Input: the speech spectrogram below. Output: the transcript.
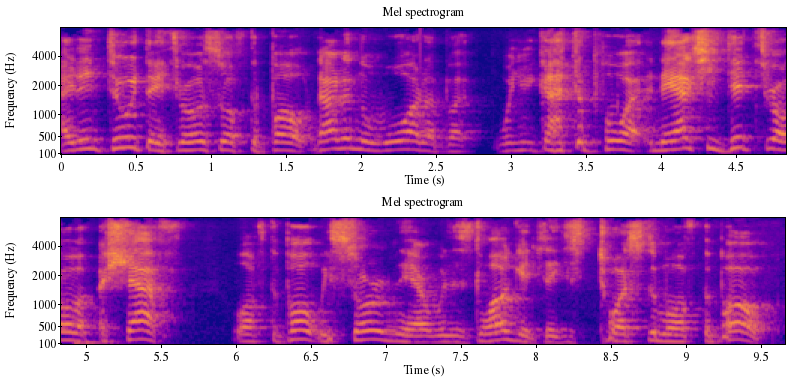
I didn't do it. They throw us off the boat, not in the water, but when you got to port. And they actually did throw a chef off the boat. We saw him there with his luggage. They just tossed him off the boat.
